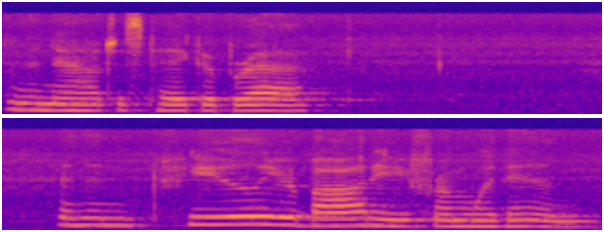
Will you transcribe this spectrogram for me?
And then now just take a breath and then feel your body from within.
